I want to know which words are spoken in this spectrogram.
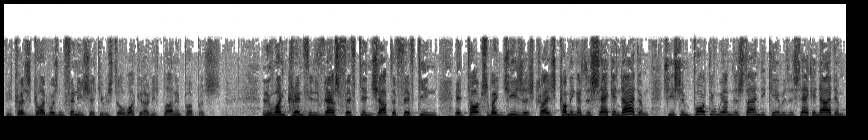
Because God wasn't finished yet. He was still working out his plan and purpose. And in 1 Corinthians verse 15, chapter 15, it talks about Jesus Christ coming as the second Adam. See, it's important we understand he came as the second Adam.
